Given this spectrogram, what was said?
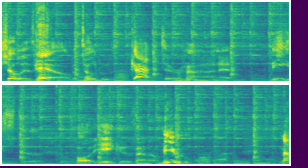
sure as hell the total's got to run at least uh, 40 acres and a mule. Now,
